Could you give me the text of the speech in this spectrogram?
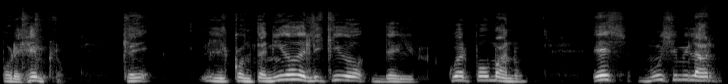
Por ejemplo, que el contenido de líquido del cuerpo humano es muy similar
